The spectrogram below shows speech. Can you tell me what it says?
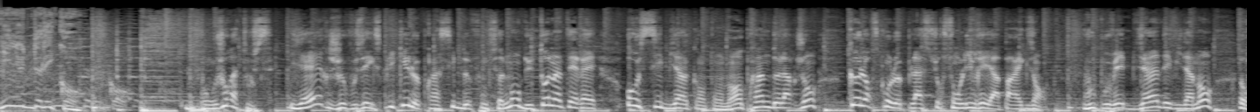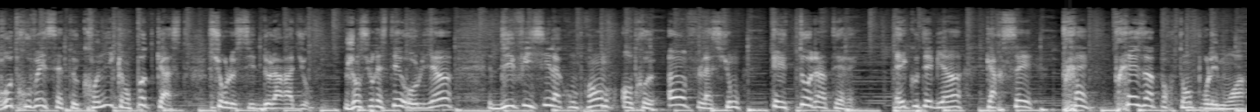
minute de l'écho. Bonjour à tous. Hier, je vous ai expliqué le principe de fonctionnement du taux d'intérêt, aussi bien quand on emprunte de l'argent que lorsqu'on le place sur son livret A par exemple. Vous pouvez bien évidemment retrouver cette chronique en podcast sur le site de la radio. J'en suis resté au lien difficile à comprendre entre inflation et taux d'intérêt. Écoutez bien, car c'est très très important pour les mois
